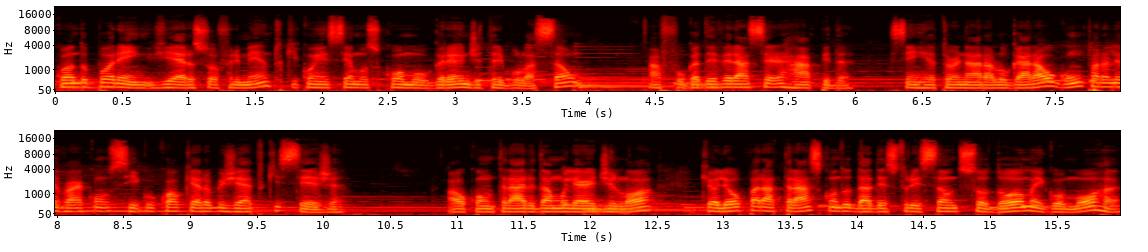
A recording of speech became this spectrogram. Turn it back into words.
Quando, porém, vier o sofrimento que conhecemos como grande tribulação, a fuga deverá ser rápida, sem retornar a lugar algum para levar consigo qualquer objeto que seja. Ao contrário da mulher de Ló, que olhou para trás quando da destruição de Sodoma e Gomorra,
